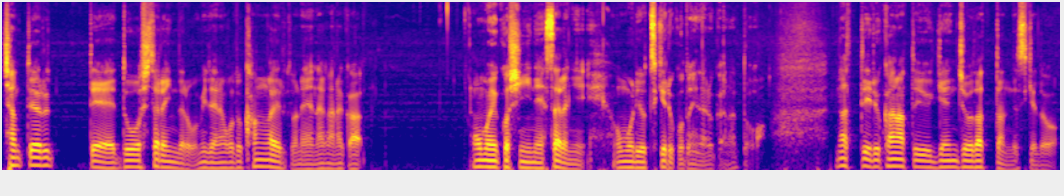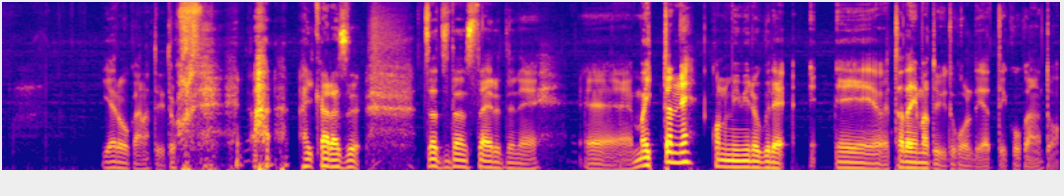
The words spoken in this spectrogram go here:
ちゃんとやるってどうしたらいいんだろうみたいなことを考えるとね、なかなか思い越しにね、さらに重りをつけることになるかなと、なっているかなという現状だったんですけど、やろうかなというところで 相変わらず雑談スタイルでね、えー、まあ一旦ね、この耳ログで、えーただいまというところでやっていこうかなと。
